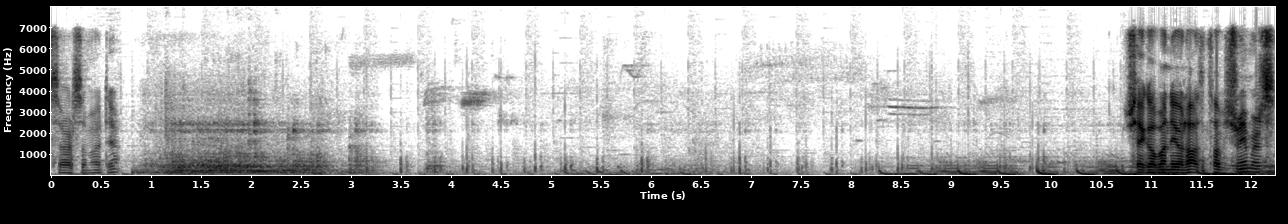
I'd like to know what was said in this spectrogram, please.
Start some out there. Check up on the old hot top streamers.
